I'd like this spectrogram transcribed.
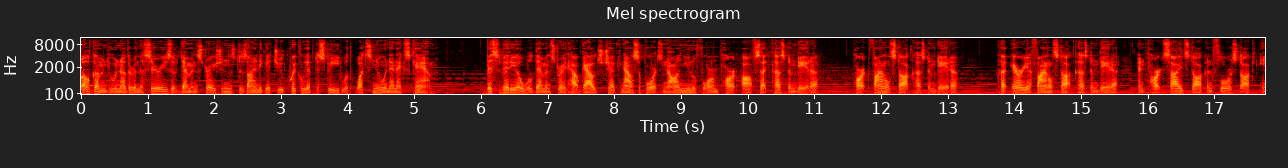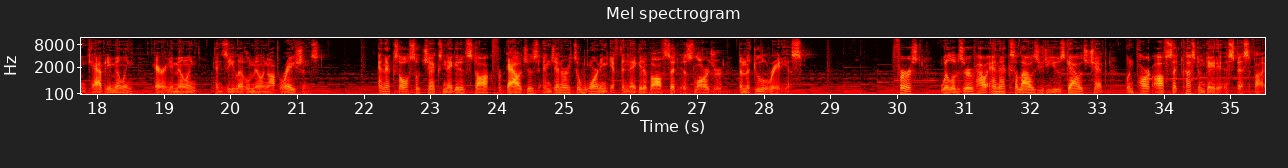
Welcome to another in the series of demonstrations designed to get you quickly up to speed with what's new in NX-CAM. This video will demonstrate how GougeCheck now supports non-uniform part offset custom data, part final stock custom data, cut area final stock custom data, and part side stock and floor stock in cavity milling, area milling, and Z-level milling operations. NX also checks negative stock for gouges and generates a warning if the negative offset is larger than the tool radius. First, we'll observe how NX allows you to use gouge check when part offset custom data is specified.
